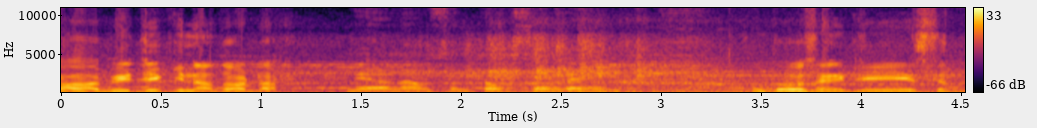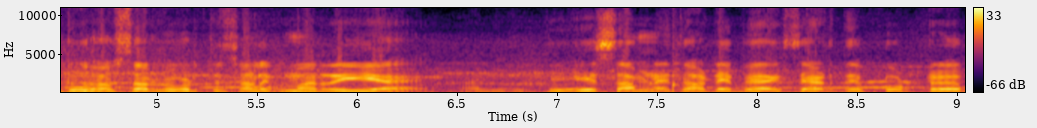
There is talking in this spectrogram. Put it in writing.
ਆ ਵੀਰ ਜੀ ਕਿੰਨਾ ਤੁਹਾਡਾ? ਮੇਰਾ ਨਾਮ ਸੰਤੋਖ ਸਿੰਘ ਹੈ ਜੀ। ਸੰਤੋਖ ਸਿੰਘ ਜੀ ਸਿੱਧੂ ਹਸਰ ਰੋਡ ਤੇ ਸੜਕ ਮਰ ਰਹੀ ਹੈ। ਹਾਂਜੀ। ਤੇ ਇਹ ਸਾਹਮਣੇ ਤੁਹਾਡੇ ਬੈਕ ਸਾਈਡ ਤੇ ਫੁੱਟ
